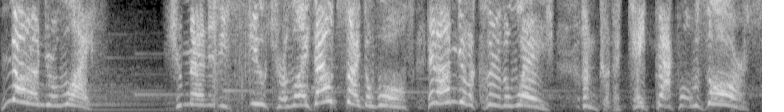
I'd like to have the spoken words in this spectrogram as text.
Not on your life! Humanity's future lies outside the walls, and I'm gonna clear the way! I'm gonna take back what was ours!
